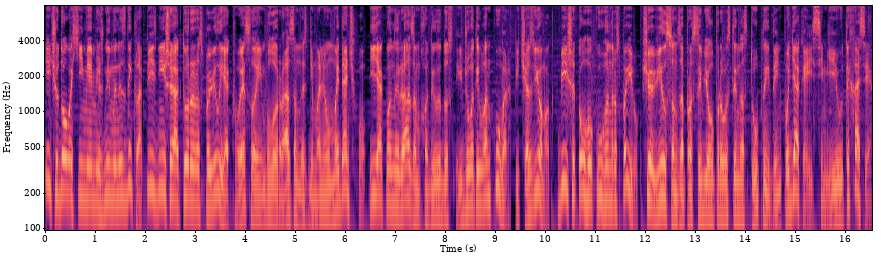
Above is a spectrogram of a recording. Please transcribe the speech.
і чудова хімія між ними не зникла. Пізніше актори розповіли, як весело їм було разом на знімальному майданчику, і як вони разом ходили досліджувати Ванкувер під час зйомок. Більше того, Куган розповів, що Вілсон запросив його провести наступний день подяки із сім'єю у Техасі.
